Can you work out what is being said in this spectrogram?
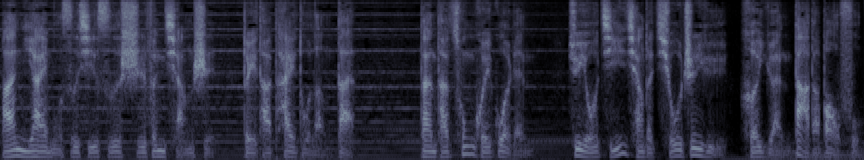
安妮艾姆斯西斯十分强势，对他态度冷淡，但他聪慧过人，具有极强的求知欲和远大的抱负，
